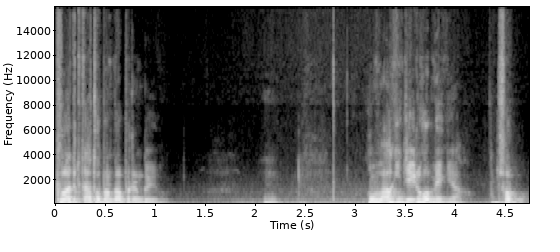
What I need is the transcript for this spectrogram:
부하들이 다 도망가 버리는 거예요. 음. 그럼 왕이 이제 일곱 명이야. 초,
